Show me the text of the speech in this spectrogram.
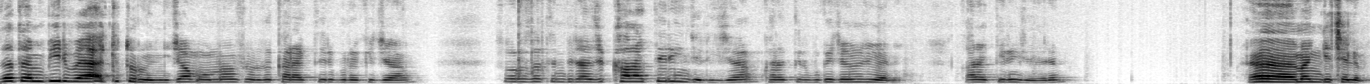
Zaten bir veya iki tur oynayacağım. Ondan sonra da karakteri bırakacağım. Sonra zaten birazcık karakteri inceleyeceğim. Karakteri bırakacağım yani. Karakteri incelerim. Hemen geçelim.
